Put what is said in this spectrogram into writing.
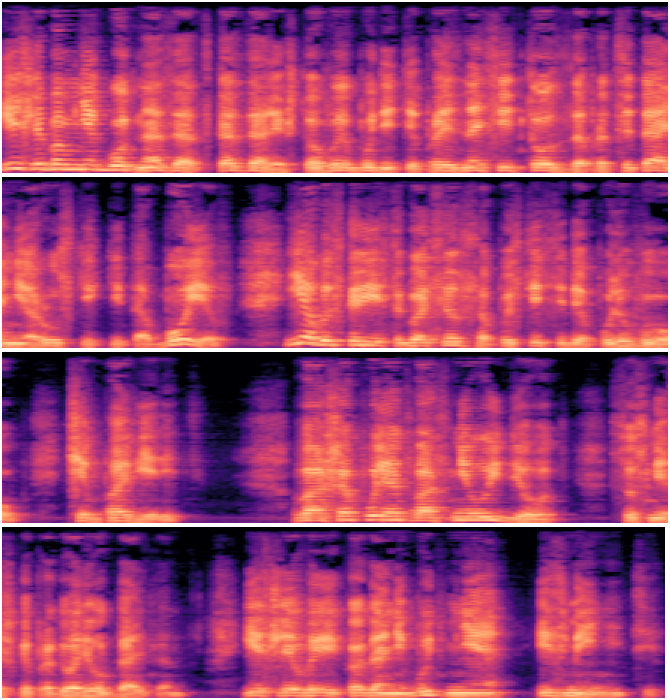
«Если бы мне год назад сказали, что вы будете произносить тост за процветание русских китобоев, я бы скорее согласился опустить себе пулю в лоб, чем поверить. Ваша пуля от вас не уйдет», — с усмешкой проговорил Дальтон, «если вы когда-нибудь мне измените».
